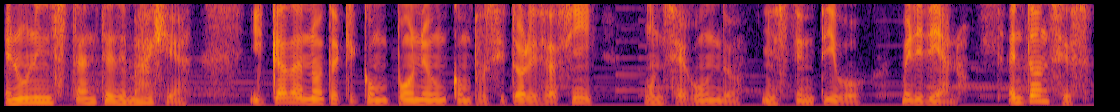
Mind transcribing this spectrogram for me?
en un instante de magia. Y cada nota que compone un compositor es así, un segundo, instintivo, meridiano. Entonces,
